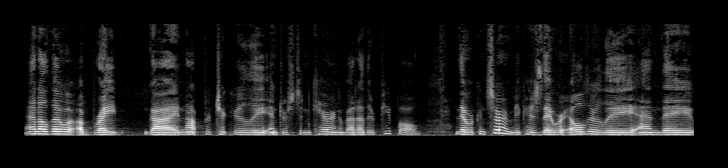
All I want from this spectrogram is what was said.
and although a bright guy, not particularly interested in caring about other people. And they were concerned because they were elderly and they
